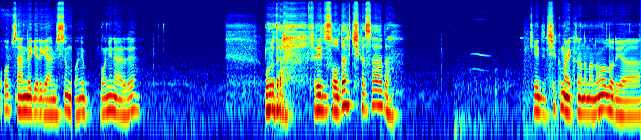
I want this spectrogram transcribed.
Hop sen de geri gelmişsin. Bonnie, Bonnie nerede? Burada. Freddy solda, Chica sağda. Kedi çıkma ekranıma ne olur ya.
